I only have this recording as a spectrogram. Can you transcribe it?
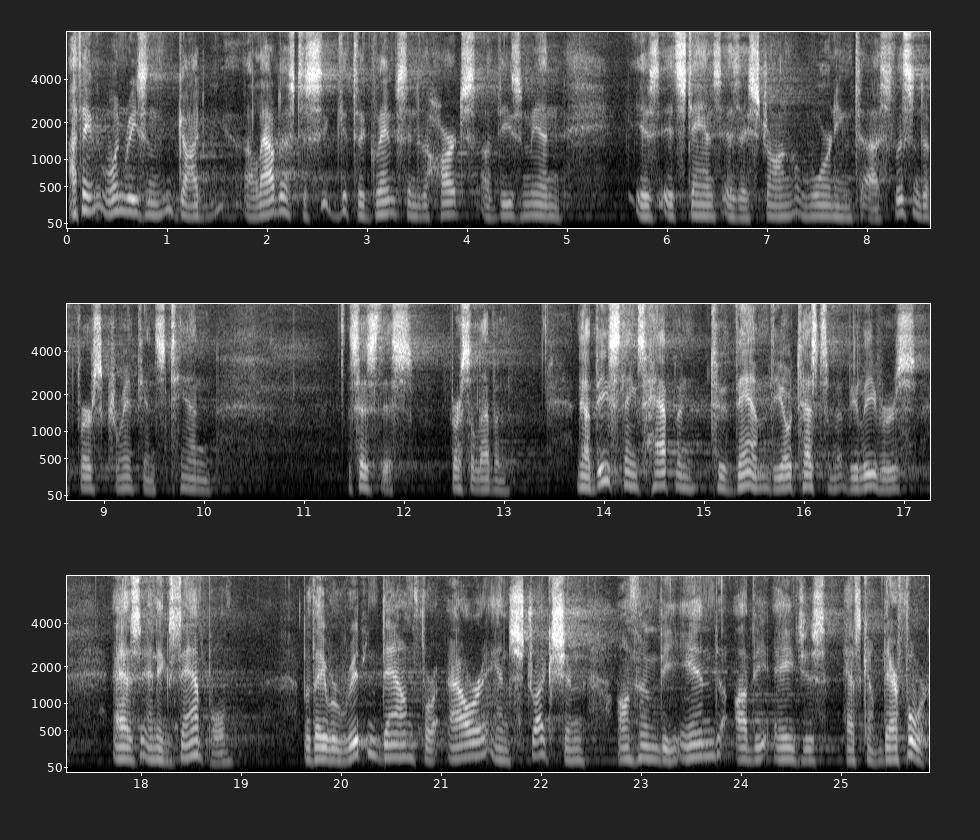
I think one reason God allowed us to get a glimpse into the hearts of these men is it stands as a strong warning to us. Listen to 1 Corinthians 10. It says this, verse 11. Now, these things happened to them, the Old Testament believers, as an example, but they were written down for our instruction on whom the end of the ages has come. Therefore,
